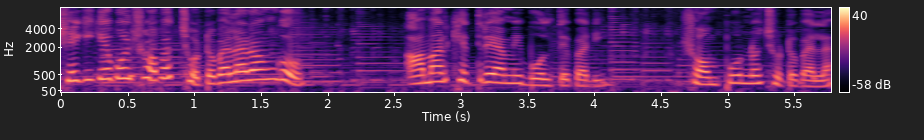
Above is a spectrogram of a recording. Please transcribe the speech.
সে কি কেবল সবার ছোটবেলার অঙ্গ? আমার ক্ষেত্রে আমি বলতে পারি। সম্পূর্ণ ছোটবেলা।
